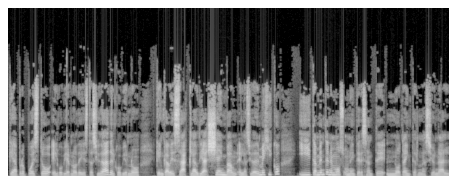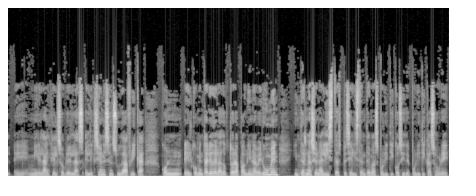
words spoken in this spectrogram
que ha propuesto el gobierno de esta ciudad, el gobierno que encabeza Claudia Sheinbaum en la Ciudad de México. Y también tenemos una interesante nota internacional, Miguel Ángel, sobre las elecciones en Sudáfrica con el comentario de la doctora Paulina Berumen, internacionalista, especialista en temas políticos y de política sobre,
